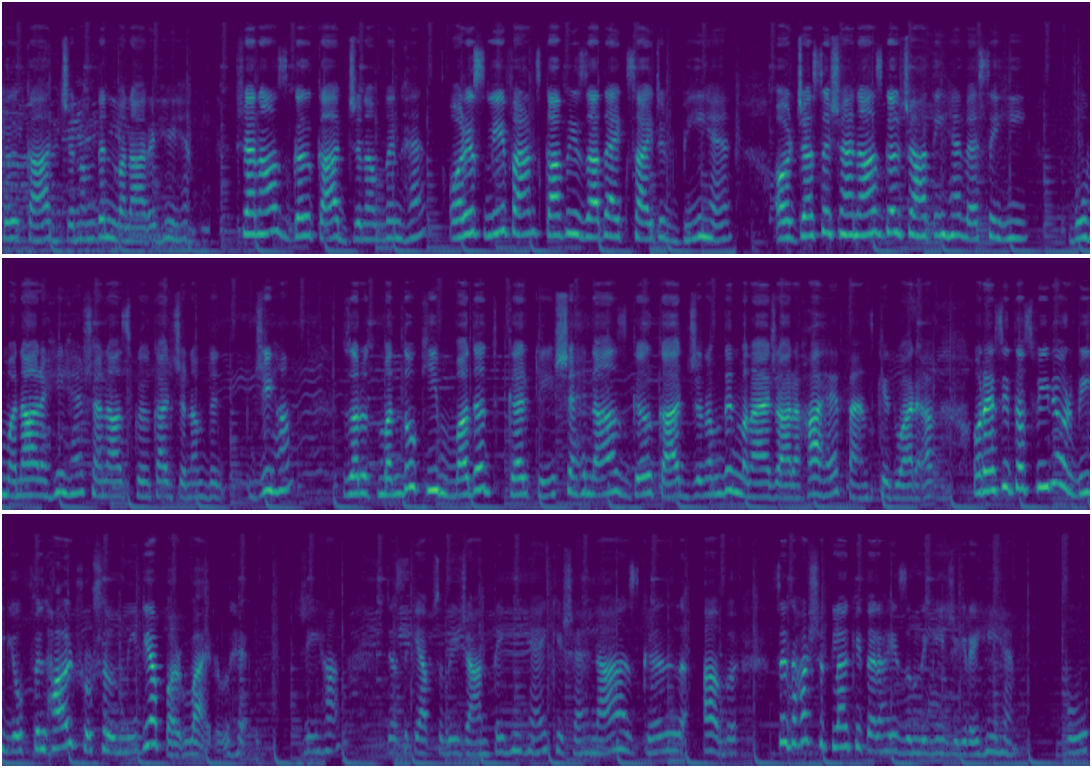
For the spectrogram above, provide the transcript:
गिल का जन्मदिन मना रहे हैं। शहनाज गिल का जन्मदिन है और इसलिए फैंस काफ़ी ज़्यादा एक्साइटेड भी हैं। और जैसे शहनाज गिल चाहती हैं, वैसे ही वो मना रही हैं शहनाज गिल का जन्मदिन। जी हाँ जरूरतमंदों की मदद करके शहनाज गिल का जन्मदिन मनाया जा रहा है फैंस के द्वारा। और ऐसी तस्वीरें और वीडियो फ़िलहाल सोशल मीडिया पर वायरल है। जी हाँ जैसे कि आप सभी जानते ही हैं कि शहनाज गिल अब सिद्धार्थ शुक्ला की तरह ही ज़िंदगी जी रही हैं। वो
